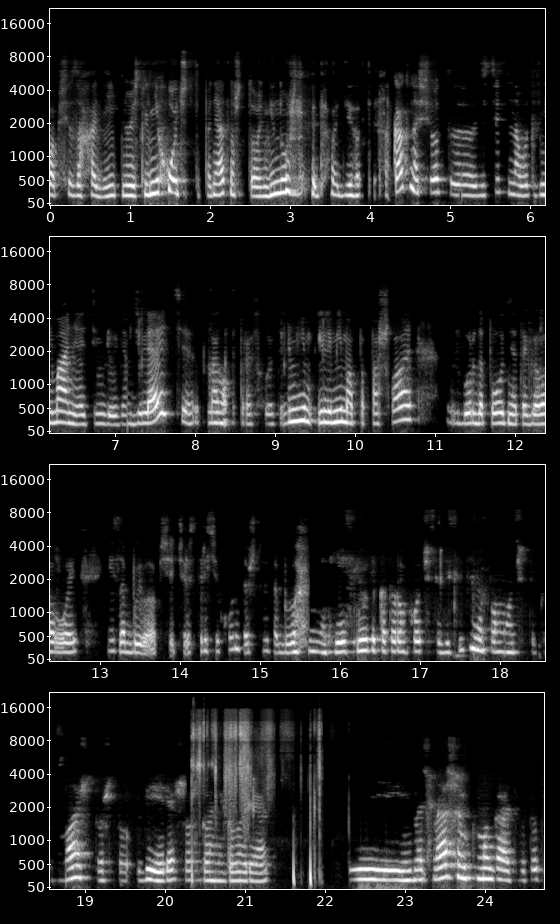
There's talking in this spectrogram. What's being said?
вообще заходить. Но если не хочется, понятно, что не нужно этого делать. А как насчет э, действительно вот внимания этим людям? Уделяете, как ну, это происходит? Или мимо, или мимо пошла с гордо поднятой головой? и забыла вообще через три секунды, что это было. Нет, есть люди, которым хочется действительно помочь. Ты понимаешь то, что веришь, то, что они говорят. И начинаешь им помогать. В итоге,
